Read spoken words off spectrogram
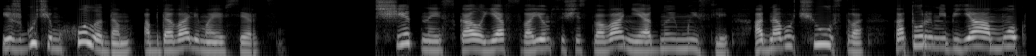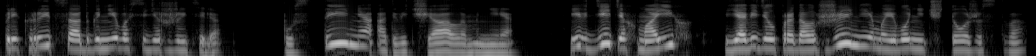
и жгучим холодом обдавали мое сердце. Тщетно искал я в своем существовании одной мысли, одного чувства, которыми б я мог прикрыться от гнева Вседержителя. Пустыня отвечала мне, и в детях моих я видел продолжение моего ничтожества.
